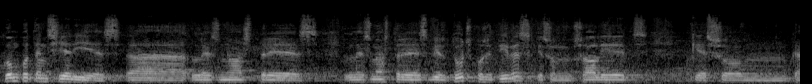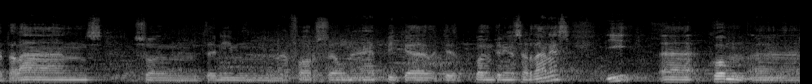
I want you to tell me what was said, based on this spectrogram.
Com potenciaries eh, les, nostres, les nostres virtuts positives, que som sòlids, que som catalans, som, tenim una força, una èpica que poden tenir les sardanes, i eh, com eh,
